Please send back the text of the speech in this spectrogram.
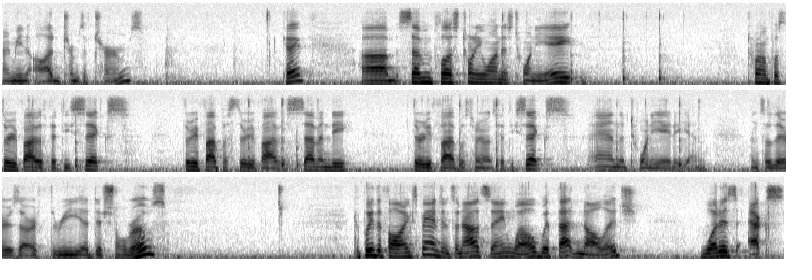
I mean odd in terms of terms. Okay. Um, 7 plus 21 is 28. 21 plus 35 is 56. 35 plus 35 is 70. 35 plus 21 is 56. And the 28 again. And so there's our three additional rows. Complete the following expansion. So now it's saying, well, with that knowledge, what is x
